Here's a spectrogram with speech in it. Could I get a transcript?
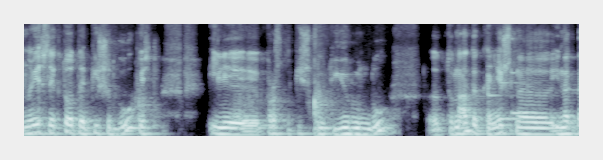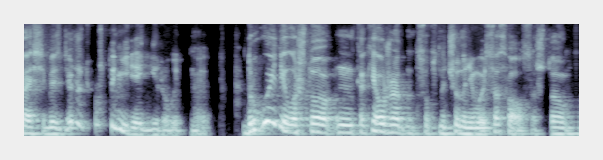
но если кто-то пишет глупость или просто пишет какую-то ерунду, то надо, конечно, иногда себя сдерживать, просто не реагировать на это. Другое дело, что, как я уже, собственно, что на него и сослался, что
